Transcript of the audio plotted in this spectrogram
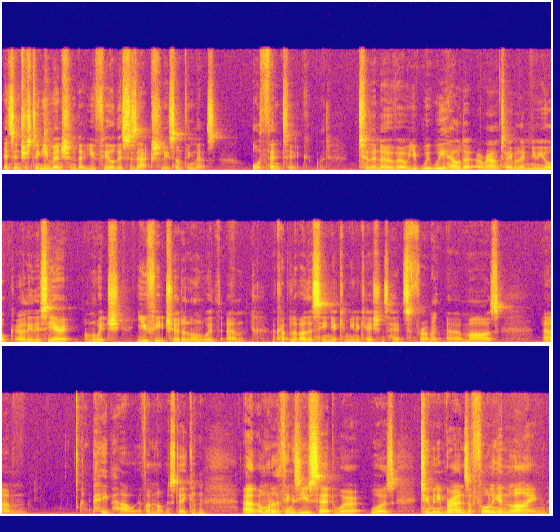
It's interesting you mentioned that you feel this is actually something that's authentic right. to Lenovo. You, we, we held a, a roundtable in New York earlier this year on which you featured along with um, a couple of other senior communications heads from right. uh, Mars, um, PayPal, if I'm not mistaken. Mm-hmm. Um, and one of the things you said were was too many brands are falling in line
